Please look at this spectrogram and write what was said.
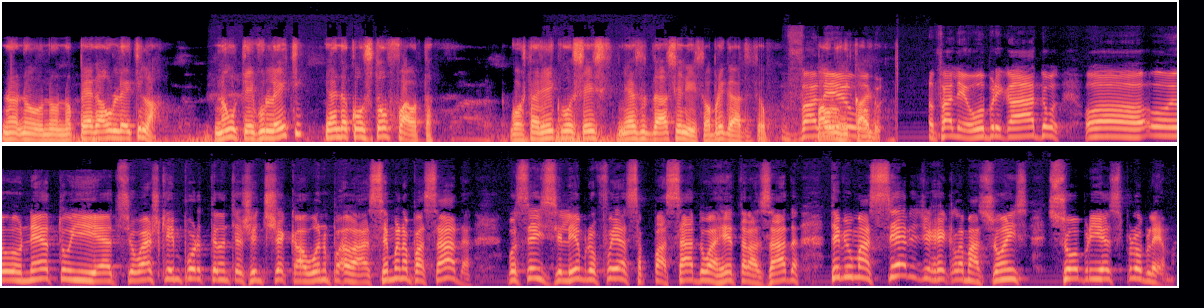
no, no, no, pegar o leite lá. Não teve o leite e ainda constou falta. Gostaria que vocês me ajudassem nisso. Obrigado, seu Valeu. Paulo Ricardo. Valeu, obrigado. O, o, o, Neto e Edson, eu acho que é importante a gente checar. O ano, a semana passada, vocês se lembram, foi essa passada ou a retrasada, teve uma série de reclamações sobre esse problema.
